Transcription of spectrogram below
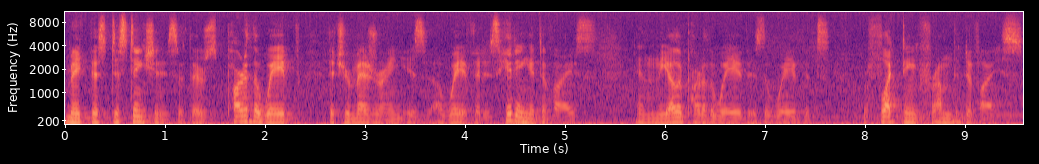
make this distinction is that there's part of the wave that you're measuring is a wave that is hitting a device, and then the other part of the wave is the wave that's reflecting from the device.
